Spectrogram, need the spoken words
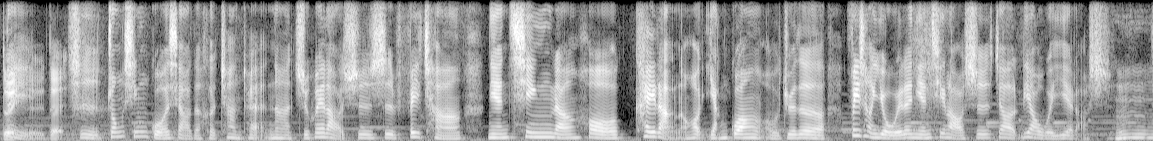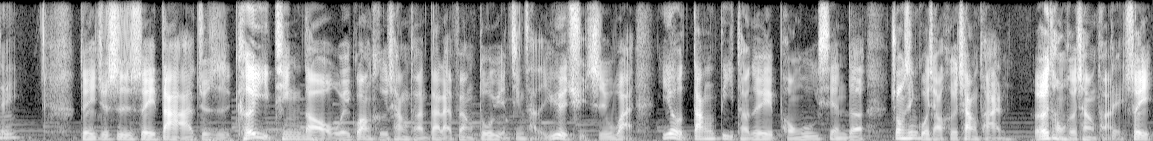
队，对，对？是中兴国小的合唱团。那指挥老师是非常年轻，然后开朗，然后阳光，我觉得非常有为的年轻老师，叫廖维业老师。嗯，对。对，就是所以大家就是可以听到微光合唱团带来非常多元精彩的乐曲之外，也有当地团队澎湖县的中心国小合唱团、儿童合唱团，所以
